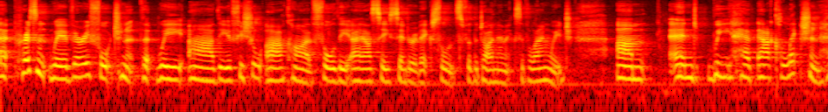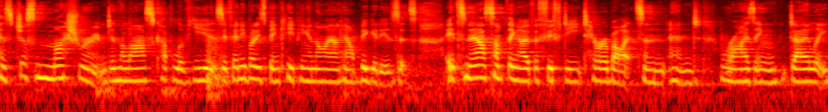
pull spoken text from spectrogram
at present, we're very fortunate that we are the official archive for the ARC Centre of Excellence for the Dynamics of Language. Um, and we have our collection has just mushroomed in the last couple of years. If anybody's been keeping an eye on how big it is, it's it's now something over 50 terabytes and, and rising daily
